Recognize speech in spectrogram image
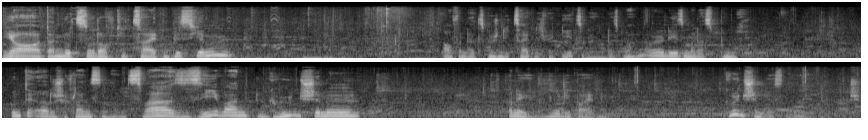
Ja, dann nutzen wir doch die Zeit ein bisschen. Auch wenn dazwischen die Zeit nicht weggeht, sondern wir das machen. Aber wir lesen mal das Buch. Unterirdische Pflanzen. Und zwar Seewand, Grünschimmel. Ah ne, nur die beiden. Grünschimmel ist neu. Schön.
